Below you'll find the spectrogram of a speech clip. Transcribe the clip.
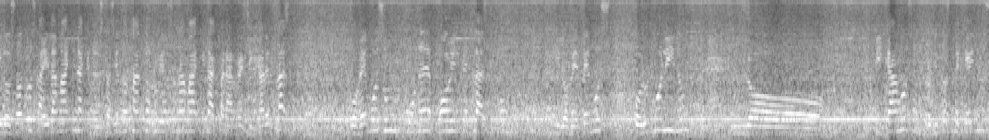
y nosotros ahí la máquina que nos está haciendo tanto ruido es una máquina para reciclar el plástico. Cogemos un, foil de plástico y lo metemos por un molino, lo en trocitos pequeños,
